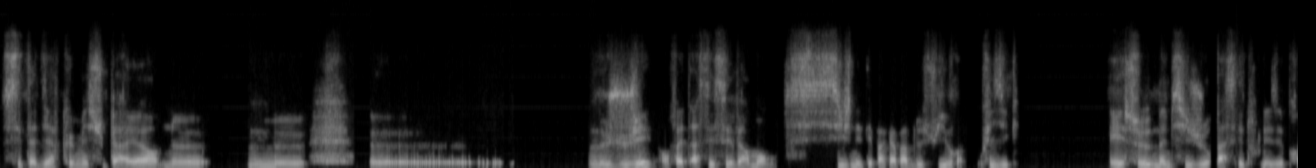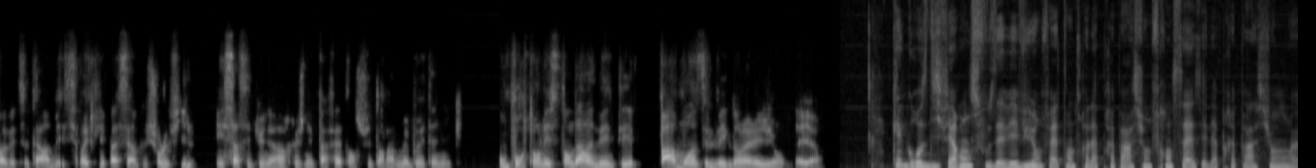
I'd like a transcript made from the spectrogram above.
C'est-à-dire que mes supérieurs ne me, euh, me jugeaient en fait assez sévèrement si je n'étais pas capable de suivre au physique. Et ce, même si je passais toutes les épreuves, etc. Mais c'est vrai que je les passais un peu sur le fil. Et ça, c'est une erreur que je n'ai pas faite ensuite dans l'armée britannique. Où pourtant les standards n'étaient pas moins élevés que dans la Légion, d'ailleurs. Quelle grosse différence vous avez vue en fait entre la préparation française et la préparation euh,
